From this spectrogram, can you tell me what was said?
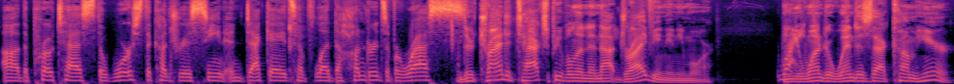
Uh, the protests, the worst the country has seen in decades, have led to hundreds of arrests. They're trying to tax people into not driving anymore. And you wonder when does that come here?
